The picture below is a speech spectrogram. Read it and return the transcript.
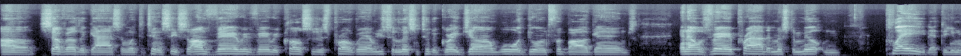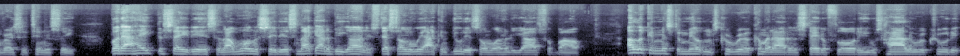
uh, several other guys that went to Tennessee. So I'm very, very close to this program. Used to listen to the great John Ward doing football games. And I was very proud that Mr. Milton played at the University of Tennessee. But I hate to say this, and I want to say this, and I got to be honest. That's the only way I can do this on 100 yards football. I look at Mr. Milton's career coming out of the state of Florida. He was highly recruited.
